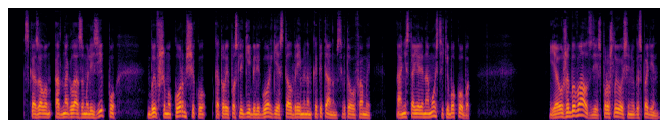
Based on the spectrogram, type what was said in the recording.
— сказал он одноглазому Лизиппу, — бывшему кормщику, который после гибели Горгия стал временным капитаном святого Фомы. Они стояли на мостике бок о бок. «Я уже бывал здесь прошлой осенью, господин»,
